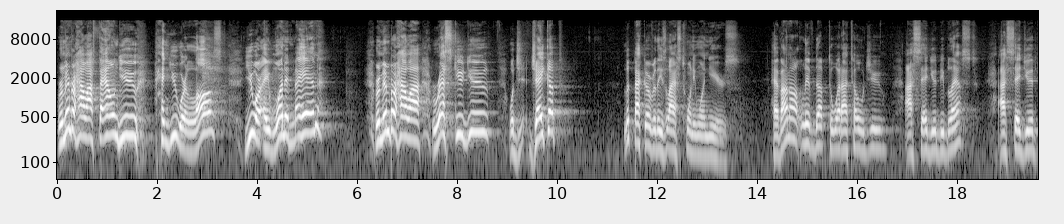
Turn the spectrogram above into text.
Remember how I found you and you were lost? You were a wanted man? Remember how I rescued you? Well, J- Jacob, look back over these last 21 years. Have I not lived up to what I told you? I said you'd be blessed. I said you'd,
